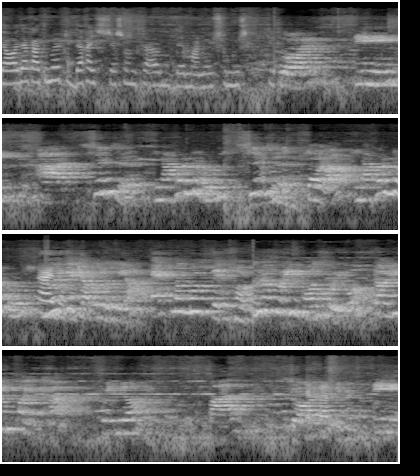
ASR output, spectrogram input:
যাওয়া যাক। আর তুমি একটু দেখাই স্টেশনটার মধ্যে মানুষ মানুষ। এক নম্বৰ প্লেটফৰ্ম মন কৰিব তৈৰী সংখ্যা শূন্য পাঁচ ছয় তিনি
